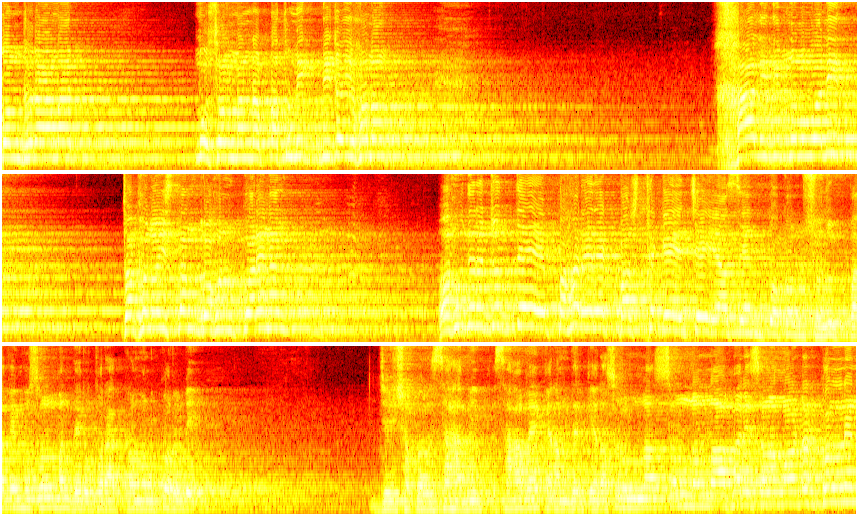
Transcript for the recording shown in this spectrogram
বন্ধুরা আমার, মুসলমানরা প্রাথমিক বিজয়ী হল। খালিদ ইবনুল ওয়ালিদ তখনও ইসলাম গ্রহণ করে নাই। অহুদের যুদ্ধে পাহাড়ের এক পাশ থেকে চেয়ে আসেন কখন সুযোগ পাবে মুসলমানদের উপর আক্রমণ করবে। যে সকল সাহাবিক সাহাবায়ে কারামদেরকে আলাইহি সাল্লাম অর্ডার করলেন,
